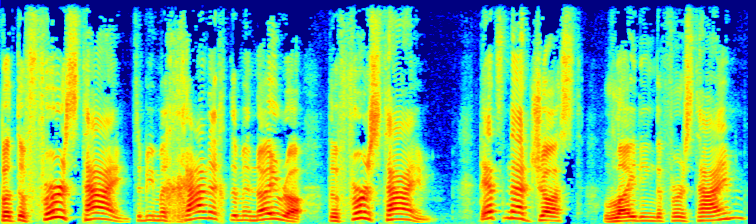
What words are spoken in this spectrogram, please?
But the first time to be mechanech the menorah, the first time that's not just lighting the first time.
